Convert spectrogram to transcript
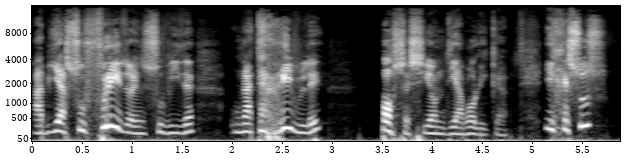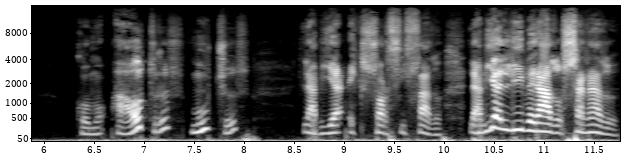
había sufrido en su vida una terrible posesión diabólica. Y Jesús, como a otros, muchos, la había exorcizado, la había liberado, sanado.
